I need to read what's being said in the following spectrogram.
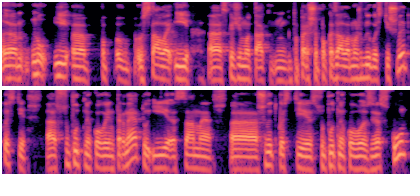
е, Ну і е, по- по- стала і, е, скажімо так, по-перше, показала можливості швидкості е, супутникового інтернету і саме е, швидкості супутникового зв'язку,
